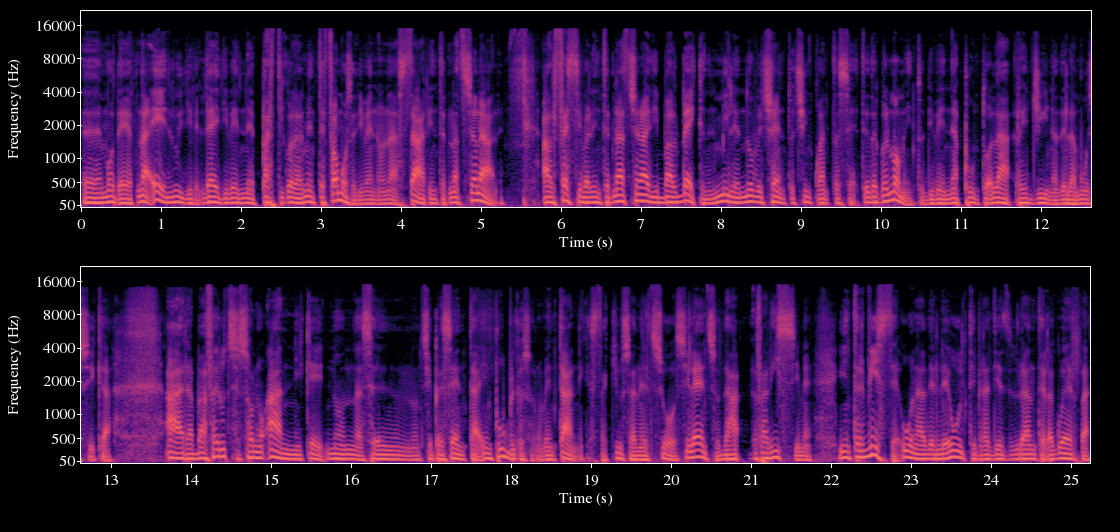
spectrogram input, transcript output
eh, moderna e lui, lei divenne particolarmente famosa, divenne una star internazionale al Festival internazionale di Baalbek nel 19 1957 da quel momento divenne appunto la regina della musica araba. Fairuz sono anni che non, se, non si presenta in pubblico, sono vent'anni che sta chiusa nel suo silenzio, da rarissime interviste, una delle ultime la diede durante la guerra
